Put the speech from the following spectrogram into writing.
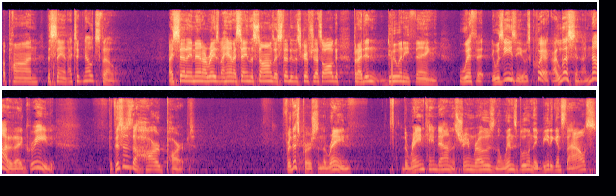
upon the sand. I took notes though. I said amen. I raised my hand. I sang the songs. I studied the scripture. That's all good. But I didn't do anything with it. It was easy. It was quick. I listened. I nodded. I agreed. But this is the hard part. For this person, the rain, the rain came down, and the stream rose, and the winds blew, and they beat against the house.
